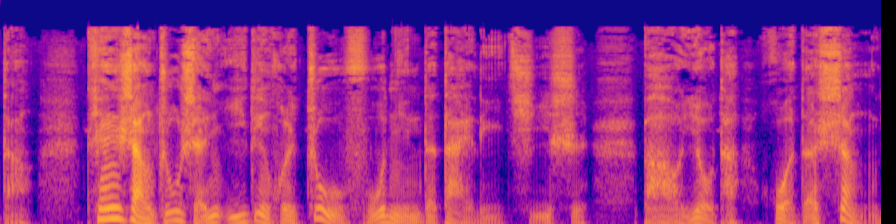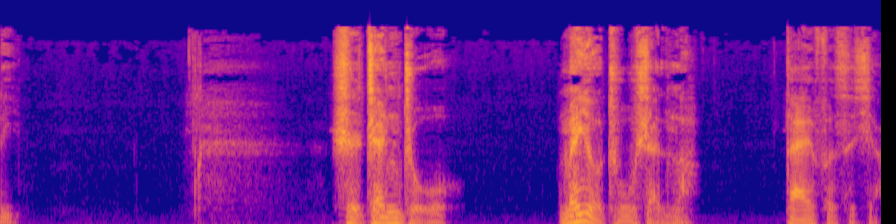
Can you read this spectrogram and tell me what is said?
当，天上诸神一定会祝福您的代理骑士，保佑他获得胜利。是真主，没有诸神了。戴夫斯想，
